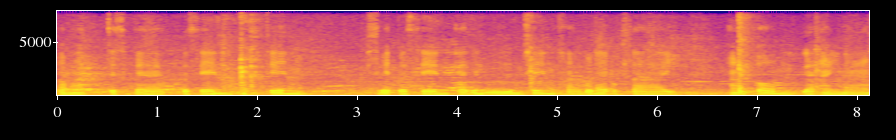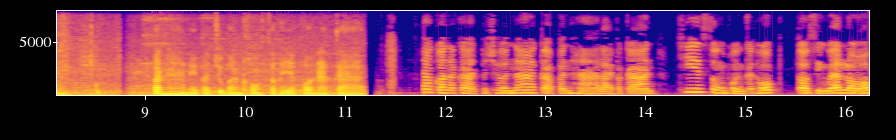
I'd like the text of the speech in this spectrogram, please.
ประมาณ 78%ออกซิเจน11%แก๊สอื่นๆ เช่นคาร์บอนไดออกไซด์อาร์กอน และไอน้ำ ปัญหาในปัจจุบันของทรัพยากรอากาศทรัพยากรอากาศเผชิญหน้ากับปัญหาหลายประการ ที่ส่งผลกระทบต่อสิ่งแวดล้อม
